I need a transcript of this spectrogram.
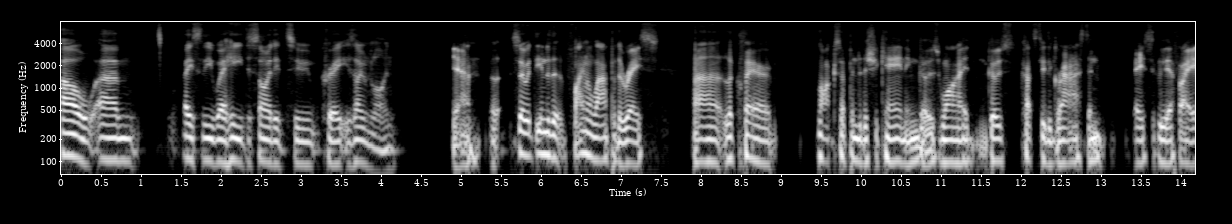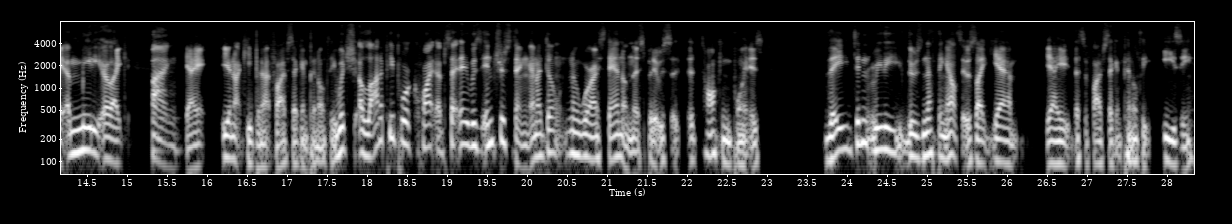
Oh, um, basically where he decided to create his own line. Yeah. uh, So at the end of the final lap of the race, uh, Leclerc locks up into the chicane and goes wide, goes cuts through the grass, and basically the FIA immediately like, Bang. yeah, you're not keeping that five second penalty, which a lot of people were quite upset. It was interesting, and I don't know where I stand on this, but it was a, a talking point. Is they didn't really? There's nothing else. It was like, yeah, yeah, that's a five second penalty, easy.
